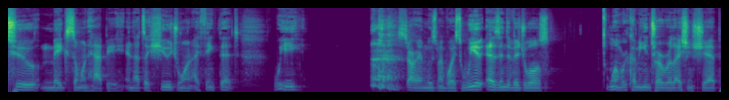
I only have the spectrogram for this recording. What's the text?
to make someone happy. And that's a huge one. I think that we, sorry, I'm losing my voice. We as individuals, when we're coming into a relationship,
